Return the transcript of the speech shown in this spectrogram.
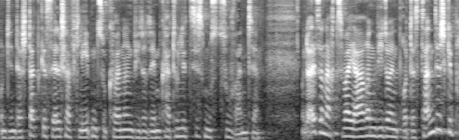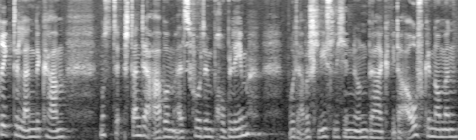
und in der Stadtgesellschaft leben zu können, wieder dem Katholizismus zuwandte. Und als er nach zwei Jahren wieder in protestantisch geprägte Lande kam, musste, stand er abermals vor dem Problem, wurde aber schließlich in Nürnberg wieder aufgenommen,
